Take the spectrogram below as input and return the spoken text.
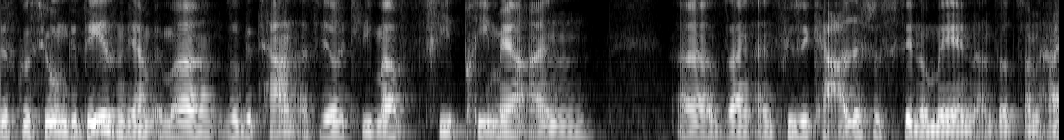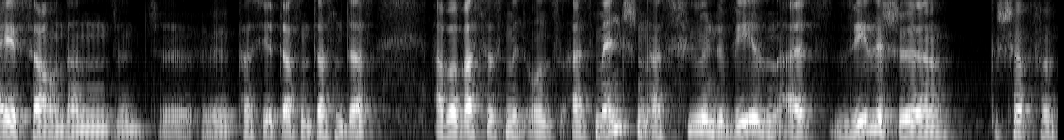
Diskussion gewesen. Wir haben immer so getan, als wäre Klima primär ein, äh, sagen, ein physikalisches Phänomen. Dann wird es dann heißer und dann sind, äh, passiert das und das und das. Aber was das mit uns als Menschen, als fühlende Wesen, als seelische Geschöpfe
